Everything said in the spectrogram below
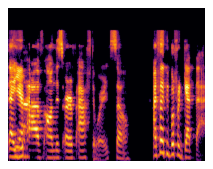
that yeah. you have on this earth afterwards. So I feel like people forget that.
